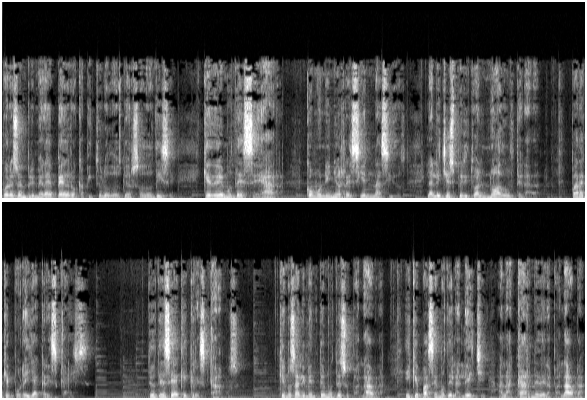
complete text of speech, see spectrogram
Por eso en 1 de Pedro capítulo 2 verso 2 dice que debemos desear, como niños recién nacidos, la leche espiritual no adulterada, para que por ella crezcáis. Dios desea que crezcamos, que nos alimentemos de su palabra y que pasemos de la leche a la carne de la palabra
